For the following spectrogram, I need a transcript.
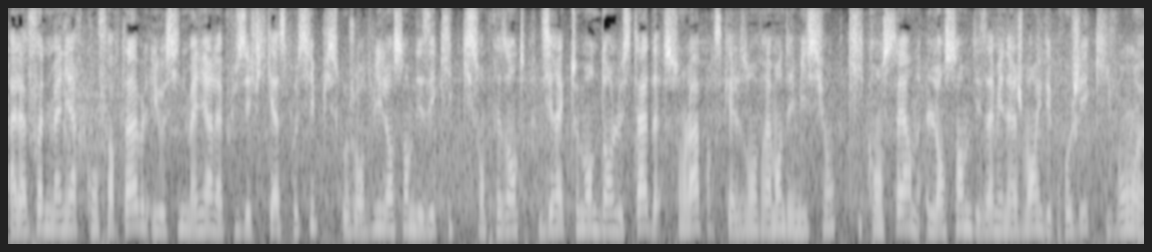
à la fois de manière confortable et aussi de manière la plus efficace possible, puisqu'aujourd'hui, l'ensemble des équipes qui sont présentes directement dans le stade sont là parce qu'elles ont vraiment des missions qui concernent l'ensemble des aménagements et des projets qui vont euh,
